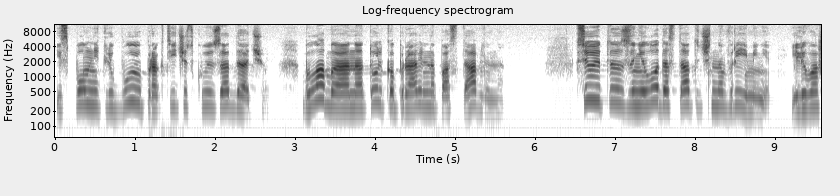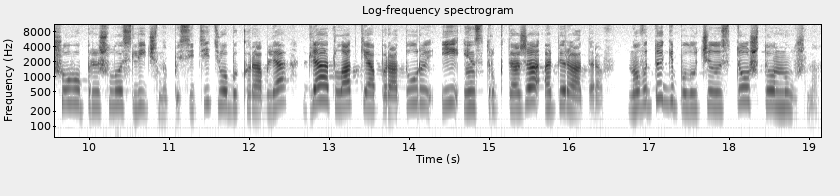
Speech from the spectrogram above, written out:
исполнить любую практическую задачу, была бы она только правильно поставлена – все это заняло достаточно времени, и Левашову пришлось лично посетить оба корабля для отладки аппаратуры и инструктажа операторов. Но в итоге получилось то, что нужно.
